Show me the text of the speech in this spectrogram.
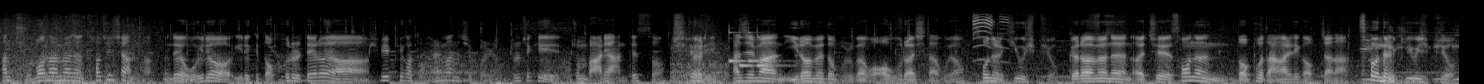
한 두 번 하면은 터지지 않나? 근데 오히려 이렇게 nerf를 때려야 PVP가 더 할만해질걸요? 솔직히 좀 말이 안 됐어 출혈이 하지만 이럼에도 불구하고 억울하시다고요? 손을 키우십시오 그러면은 애초에 손은 nerf 당할 리가 없잖아 손을 키우십시오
